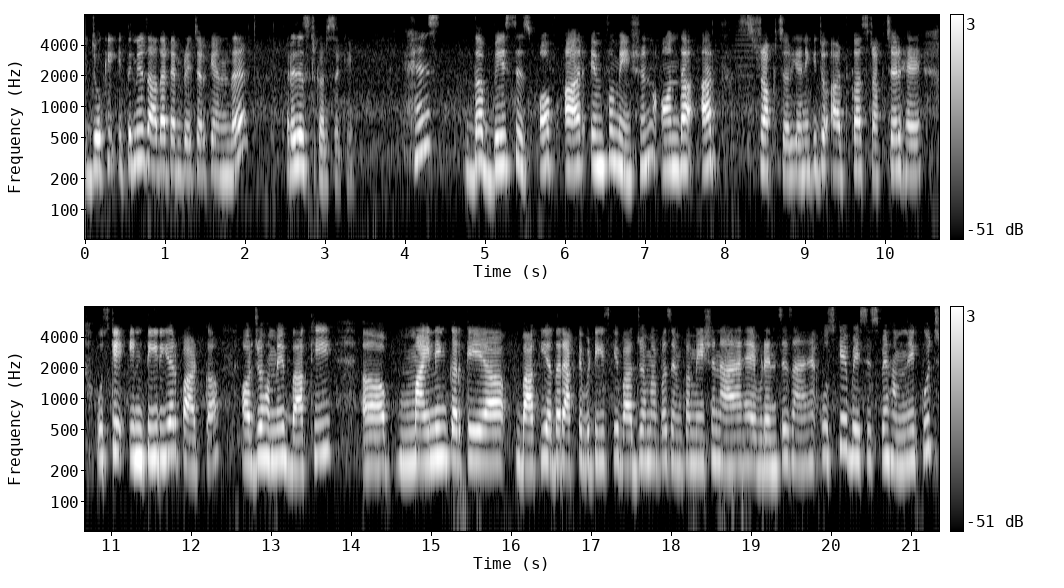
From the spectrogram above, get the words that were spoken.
जो कि इतने ज़्यादा टेम्परेचर के अंदर रजिस्ट कर सके। Hence the basis of our information on the earth structure यानी कि जो अर्थ का स्ट्रक्चर है, उसके इंटीरियर पार्ट का और जो हमें बाकी माइनिंग करके या बाकी अदर एक्टिविटीज़ के बाद जो हमारे पास इंफॉर्मेशन आया है एविडेंसेस आए हैं, उसके बेसिस पे हमने कुछ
